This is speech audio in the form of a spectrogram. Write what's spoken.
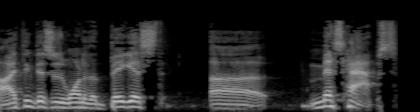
I think this is one of the biggest uh, mishaps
